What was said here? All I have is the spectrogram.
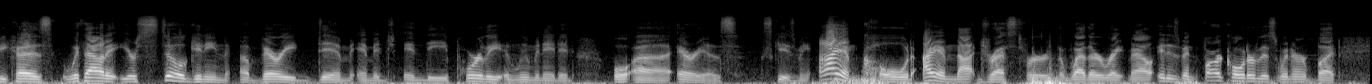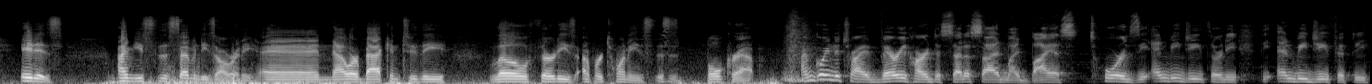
because without it you're still getting a very dim image in the poorly illuminated uh, areas excuse me. I am cold. I am not dressed for the weather right now. It has been far colder this winter, but it is. I'm used to the 70s already, and now we're back into the low 30s, upper 20s. This is bullcrap. I'm going to try very hard to set aside my bias towards the NVG30, the NVG50,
